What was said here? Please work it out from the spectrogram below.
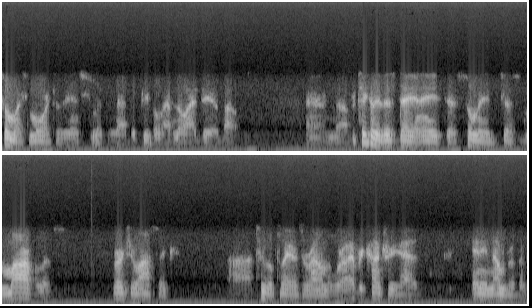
so much more to the instrument than that that people have no idea about. And uh, particularly this day and age, there's so many just marvelous, virtuosic uh, tuba players around the world. Every country has any number of them.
